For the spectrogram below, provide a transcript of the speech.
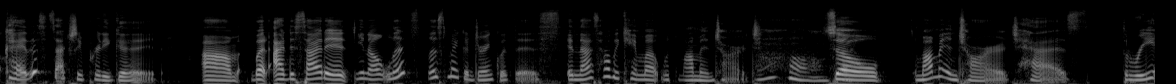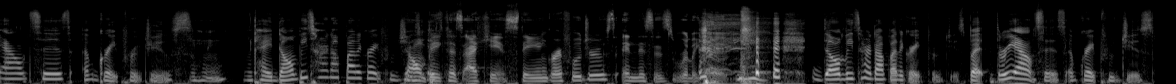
okay, this is actually pretty good. Um, but I decided, you know, let's let's make a drink with this, and that's how we came up with Mama in Charge. Oh, So, Mama in Charge has three ounces of grapefruit juice. mhm. Okay, don't be turned off by the grapefruit juice. Don't be because I can't stand grapefruit juice, and this is really good. don't be turned off by the grapefruit juice. But three ounces of grapefruit juice,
